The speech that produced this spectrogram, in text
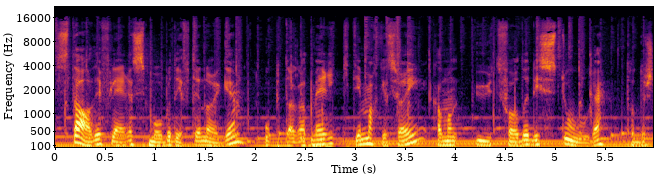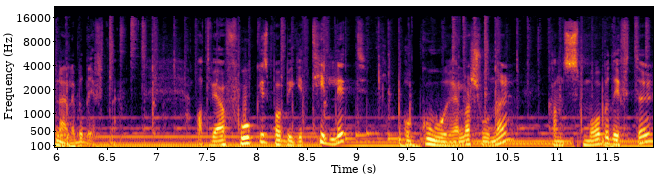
Stadig flere små bedrifter i Norge oppdager at med riktig markedsføring kan man utfordre de store, tradisjonelle bedriftene. At vi har fokus på å bygge tillit og gode relasjoner, kan små bedrifter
